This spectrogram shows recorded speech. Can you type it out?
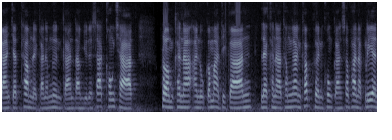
การจัดทำและการดำเนินการตามยุทธศาสตร์ของชาติ พร้อมคณะอนุกรรมาธิการ และคณะทำงานขับเคลื่อนโครงการสภานักเรียน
